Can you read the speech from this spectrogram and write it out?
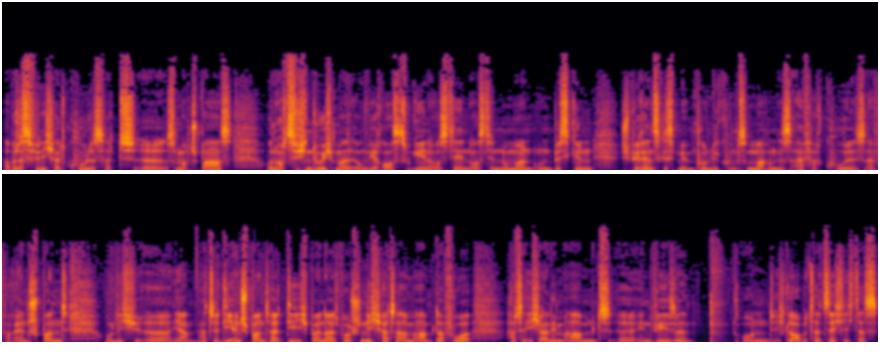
Aber das finde ich halt cool. Es hat, äh, es macht Spaß und auch zwischendurch mal irgendwie rauszugehen aus den aus den Nummern und ein bisschen Spirenskis mit dem Publikum zu machen, ist einfach cool, ist einfach entspannt und ich äh, ja hatte die Entspanntheit, die ich bei Nightwatch nicht hatte am Abend davor, hatte ich an dem Abend äh, in Wesel und ich glaube tatsächlich, dass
